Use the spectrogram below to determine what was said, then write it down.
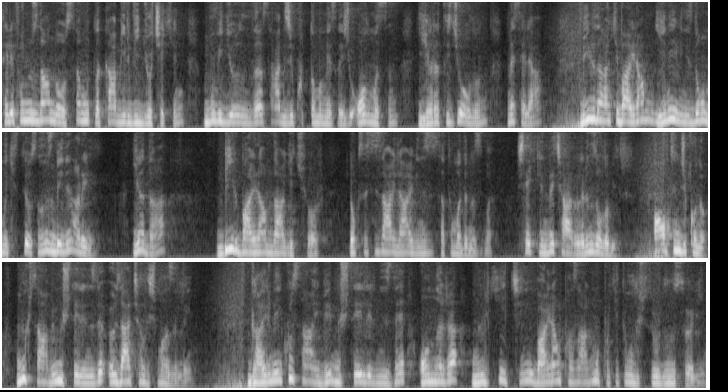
Telefonunuzdan da olsa mutlaka bir video çekin. Bu videoda da sadece kutlama mesajı olmasın, yaratıcı olun. Mesela bir dahaki bayram yeni evinizde olmak istiyorsanız beni arayın. Ya da bir bayram daha geçiyor. Yoksa siz hala evinizi satamadınız mı? Şeklinde çağrılarınız olabilir. Altıncı konu, mülk sahibi müşterinize özel çalışma hazırlayın. Gayrimenkul sahibi müşterilerinize onlara mülki için bayram pazarlama paketi oluşturduğunu söyleyin.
